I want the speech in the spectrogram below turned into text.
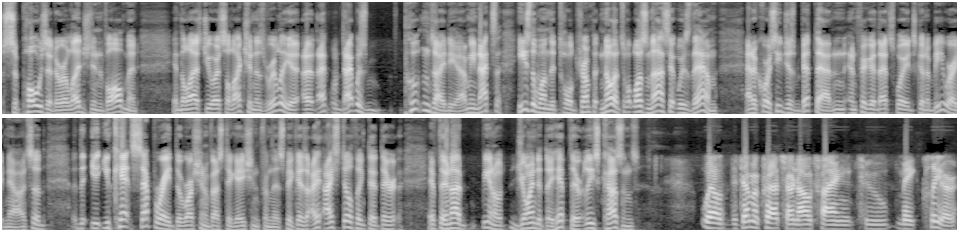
supposed or alleged involvement in the last U.S. election is really a, a, that that was Putin's idea. I mean, that's he's the one that told Trump, no, it wasn't us, it was them. And of course, he just bit that and, and figured that's the way it's going to be right now. And so the, you can't separate the Russian investigation from this because I, I still think that they're, if they're not, you know, joined at the hip, they're at least cousins. Well, the Democrats are now trying to make clear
